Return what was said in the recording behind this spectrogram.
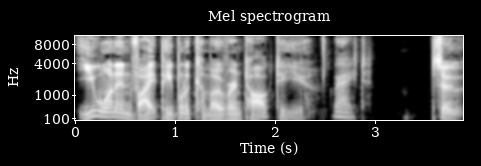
You want to invite people to come over and talk to you. Right. So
